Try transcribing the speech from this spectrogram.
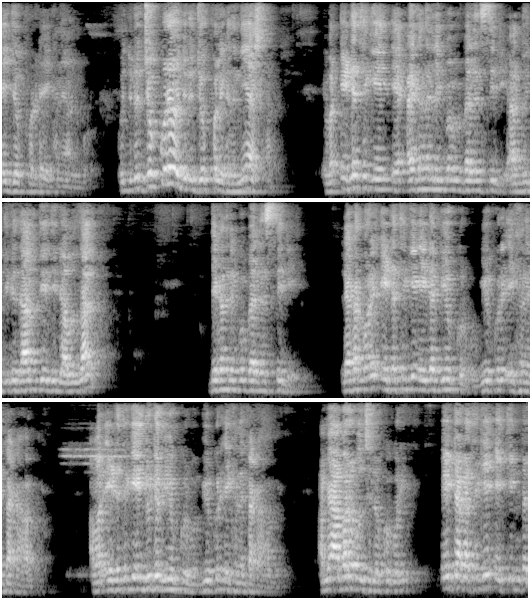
এই যোগফলটা এখানে আনব। ওই দুটো যোগ করে ওই দুটো যোগফল এখানে নিয়ে আসলাম। এবার এটা থেকে এখানে লিখব ব্যালেন্স সিডি আর দুই দিকে দাগ দিয়ে দিই ডাবল দাগ। যেখানে লিখব ব্যালেন্স সিডি লেখার পরে এটা থেকে এইটা বিয়োগ করব, বিয়োগ করে এখানে টাকা হবে। আবার এটা থেকে এই দুইটা বিয়োগ করব, বিয়োগ করে এখানে টাকা হবে। আমি আবারও বলছি লক্ষ্য করি, এই টাকা থেকে এই তিনটা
